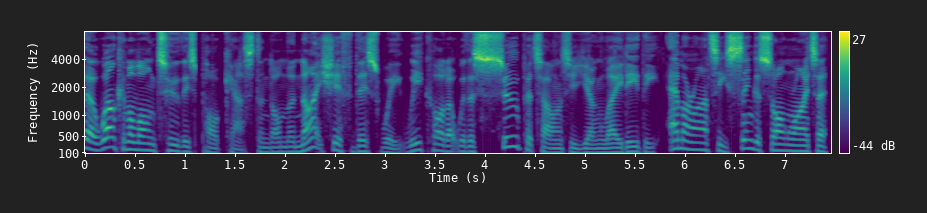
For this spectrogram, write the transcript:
there, welcome along to this podcast. And on the night shift this week, we caught up with a super talented young lady, the Emirati singer songwriter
